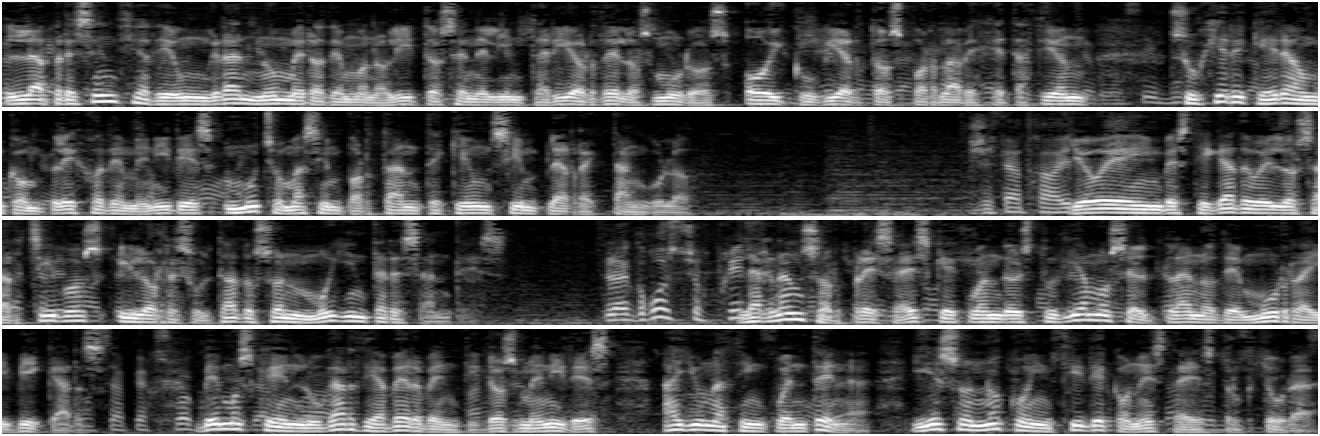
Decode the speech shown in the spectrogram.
La presencia de un gran número de monolitos en el interior de los muros, hoy cubiertos por la vegetación, sugiere que era un complejo de menires mucho más importante que un simple rectángulo. Yo he investigado en los archivos y los resultados son muy interesantes. La gran sorpresa es que cuando estudiamos el plano de Murray Vickers, vemos que en lugar de haber 22 menires, hay una cincuentena, y eso no coincide con esta estructura.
